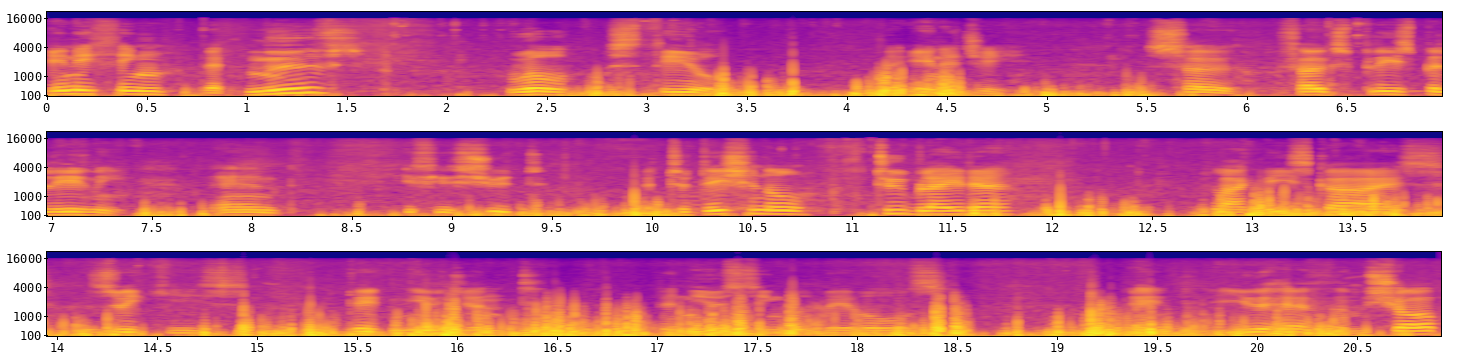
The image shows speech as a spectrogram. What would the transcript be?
anything that moves will steal the energy. So folks, please believe me. And if you shoot a traditional two-blader like these guys, Zwickeys, Ted Nugent, the new single bevels, and sharp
